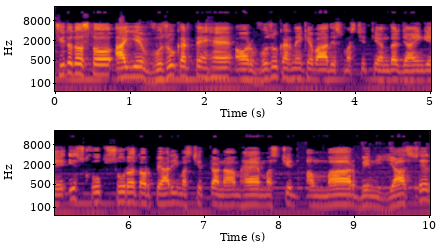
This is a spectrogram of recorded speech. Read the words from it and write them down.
جی تو دوستو، آئیے وضو کرتے ہیں اور وضو کرنے کے بعد اس مسجد کے اندر جائیں گے۔ اس خوبصورت اور پیاری مسجد کا نام ہے مسجد عمار بن یاسر۔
